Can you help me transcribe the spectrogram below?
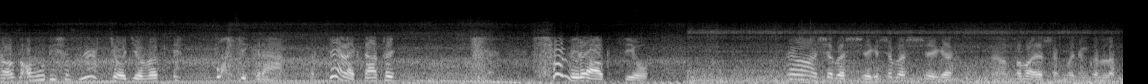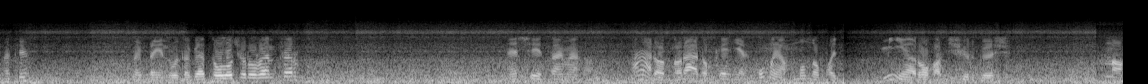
az Audi is az látja, hogy jövök, és baszik rám. Tehát tényleg, tehát, hogy semmi reakció. Ja, sebessége, sebessége. Ja, szabályosak vagyunk örülök neki. Meg beindult a gettólócsoró rendszer. Ne sétálj már. Áradna rád a kenyér. Komolyan mondom, hogy milyen rohadt sürgős. Na,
